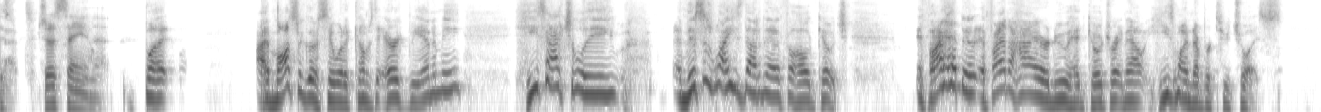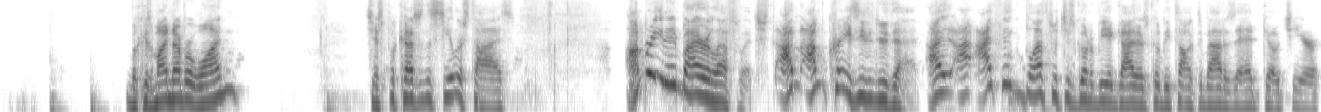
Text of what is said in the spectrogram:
is. that. Just saying that. But I'm also going to say when it comes to Eric Bieniemy, he's actually, and this is why he's not an NFL head coach. If I had to, if I had to hire a new head coach right now, he's my number two choice. Because my number one, just because of the Steelers ties, I'm bringing in Byron Leftwich. I'm I'm crazy to do that. I I, I think Leftwich is going to be a guy that's going to be talked about as a head coach here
